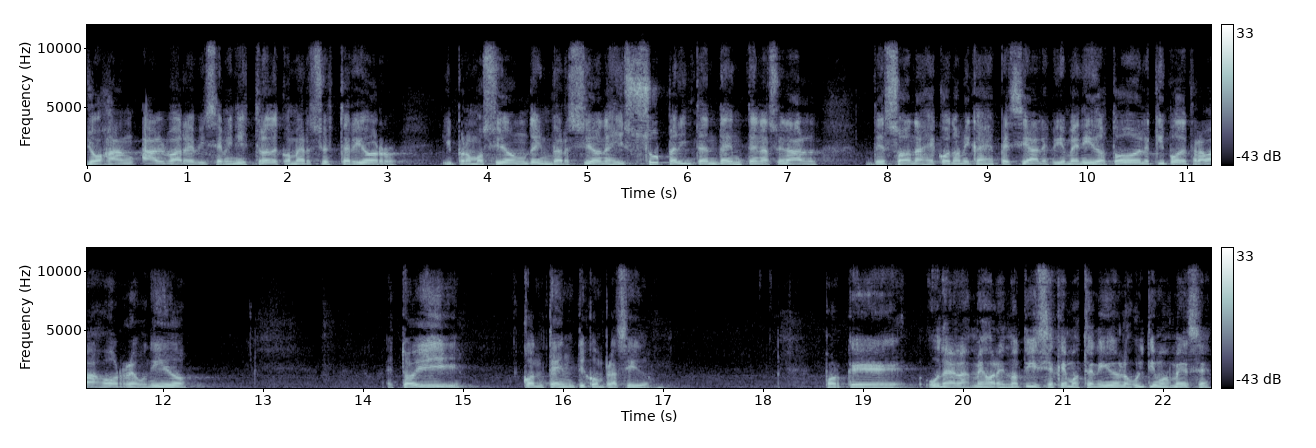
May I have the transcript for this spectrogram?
Johan Álvarez, viceministro de Comercio Exterior y Promoción de Inversiones y Superintendente Nacional de Zonas Económicas Especiales. Bienvenidos, todo el equipo de trabajo reunido. Estoy contento y complacido porque una de las mejores noticias que hemos tenido en los últimos meses,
